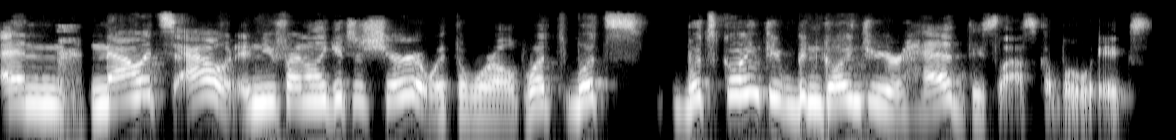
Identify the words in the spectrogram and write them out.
and now it's out, and you finally get to share it with the world. What what's what's going through been going through your head these last couple weeks?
